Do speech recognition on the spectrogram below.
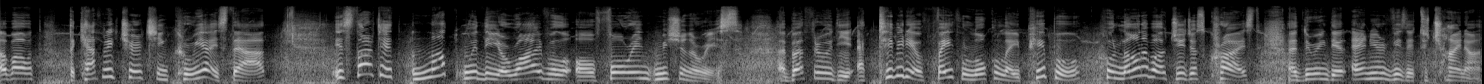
about the Catholic Church in Korea is that it started not with the arrival of foreign missionaries, but through the activity of faithful local lay people who learn about Jesus Christ uh, during their annual visit to China.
